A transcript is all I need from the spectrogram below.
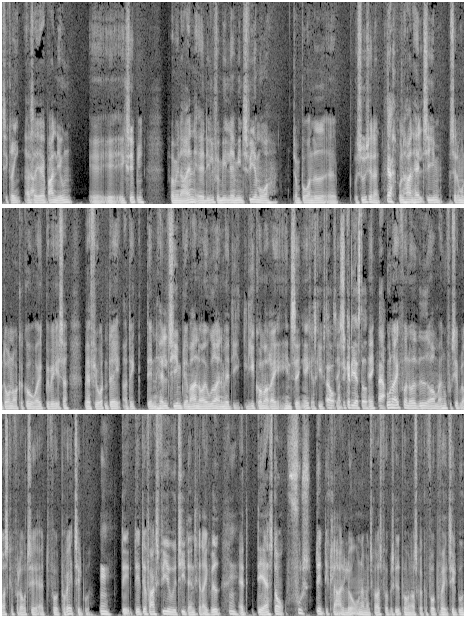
til grin. Altså, Ja. jeg kan bare nævne øh, et eksempel fra min egen øh, lille familie. Min svigermor, som bor nede øh, på Sydsjælland, Ja. hun har en halv time, selvom hun dog nok kan gå og ikke bevæge sig hver 14 dag, og det, den halve time bliver meget nøje udregnet med, at de lige kan komme og ræ hendes seng, ikke? Og skifte Jo, og så skal de afsted. Ikke? Ja. Hun har ikke fået noget at vide om, at hun for eksempel også kan få lov til at få et privat tilbud. Mm. Det, det, det er faktisk fire ud af 10 danskere, der ikke ved, Mm. at det er står fuldstændig klart i loven, at man skal også få besked på, at man også godt kan få et privat tilbud,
